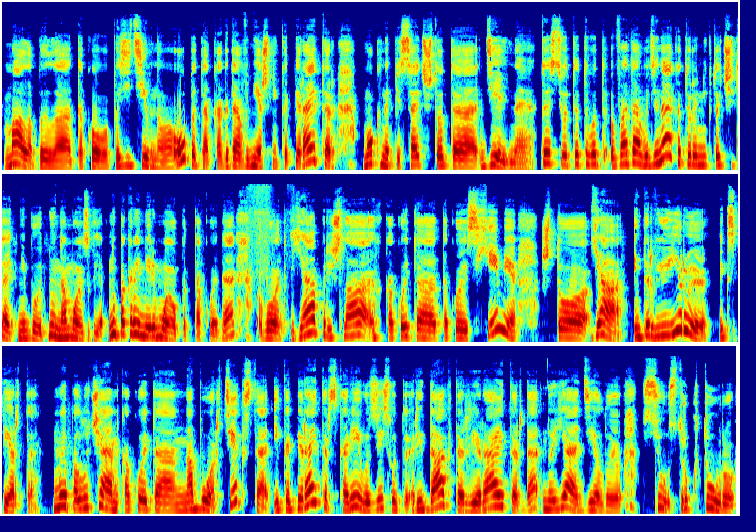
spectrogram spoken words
мало было такого позитивного опыта, когда внешний копирайтер мог написать что-то дельное. То есть вот эта вот вода водяная, которую никто читать не будет, ну, на мой взгляд, ну, по крайней мере, мой опыт такой, да, вот, я пришла к какой-то такой схеме, что я интервьюирую эксперта, мы получаем какой-то набор текста, и копирайтер скорее вот здесь вот редактор, рерайтер, да, но я делаю всю структуру,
